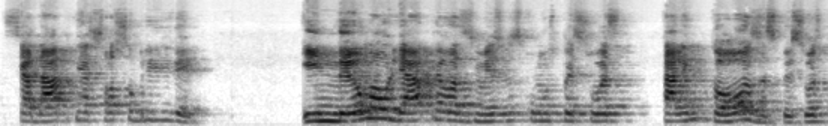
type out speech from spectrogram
se adaptem a só sobreviver. E não a olhar para elas mesmas como pessoas talentosas, pessoas.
